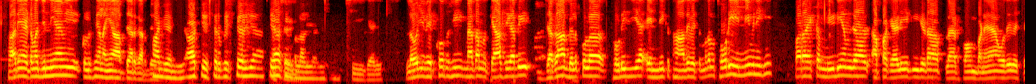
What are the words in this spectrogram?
ਸਾਰੀਆਂ ਆਈਟਮਾਂ ਜਿੰਨੀਆਂ ਵੀ ਕੁਲਫੀਆਂ ਲਾਈਆਂ ਆਪ ਤਿਆਰ ਕਰਦੇ ਹੋ? ਹਾਂਜੀ ਹਾਂਜੀ ਆ ਕੇਸਰ ਪਿਸਤੇ ਵਾਲੀ ਆ ਤੇ ਆ ਜੀ। ਸਿੰਪਲ ਵਾਲੀ ਆ ਜੀ। ਠੀਕ ਹੈ ਜੀ। ਲਓ ਜੀ ਵੇਖੋ ਤੁਸੀਂ ਮੈਂ ਤੁਹਾਨੂੰ ਕਿਹਾ ਸੀਗਾ ਵੀ ਜਗ੍ਹਾ ਬਿਲਕੁਲ ਥੋੜੀ ਜੀ ਹੈ ਇੰਨੀ ਕੁ ਥਾਂ ਦੇ ਵਿੱਚ ਮਤਲਬ ਥੋੜੀ ਇੰਨੀ ਵੀ ਨਹੀਂ ਗੀ ਪਰ ਇੱਕ ਮੀਡੀਅਮ ਜਿਹਾ ਆਪਾਂ ਕਹਿ ਲਈਏ ਕਿ ਜਿਹੜਾ ਪਲੇਟਫਾਰਮ ਬਣਿਆ ਉਹਦੇ ਵਿੱਚ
